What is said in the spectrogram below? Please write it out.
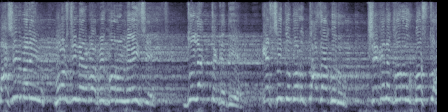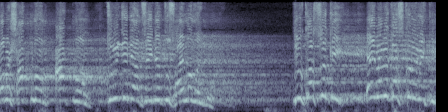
পাশের বাড়ির মর্জিনার বাপে গরু নিয়েছে দুই লাখ টাকা দিয়ে। এসে তো গরু তাজা গরু, সেখানে গরু গোস্ত হবে সাত মন আট মন তুমি যেটা আনছো এটা তো ছয় মন হইব। তুমি করছ কি? এইভাবে কাজ করে নাকি?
